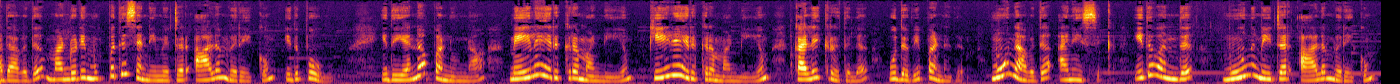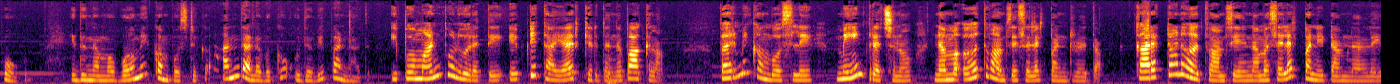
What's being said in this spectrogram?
அதாவது மண்ணுடைய முப்பது சென்டிமீட்டர் ஆழம் வரைக்கும் இது போகும். இது என்ன பண்ணும்னா மேலே இருக்கிற மண்ணையும் கீழே இருக்கிற மண்ணையும் கலைக்கிறதுல உதவி பண்ணுது. மூணாவது அனிசிக் இது வந்து மூணு மீட்டர் ஆழம் வரைக்கும் போகும். இது நம்ம வேர்மி கம்போஸ்டுக்கு அந்த அளவுக்கு உதவி பண்ணாது. இப்போ மண்புழு உரத்தை எப்படி தயாரிக்கிறதுன்னு பார்க்கலாம். வர்மி கம்போஸ்ட்ல மெயின் பிரச்சனை நம்ம ஏர்த் வாம்ஸை செலக்ட் பண்றது தான் கரெக்டான ஏர்த் வாம்சையை நம்ம செலக்ட் பண்ணிட்டோம்னாலே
